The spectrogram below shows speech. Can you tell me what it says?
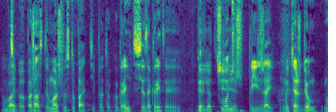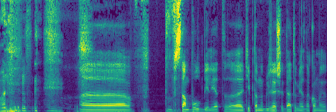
Вот. Типа, пожалуйста, ты можешь выступать, типа, только границы все закрыты. Перелет через... Хочешь, приезжай, мы тебя ждем. Э, В Стамбул билет, э, типа там на ближайшую дату, у меня знакомый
